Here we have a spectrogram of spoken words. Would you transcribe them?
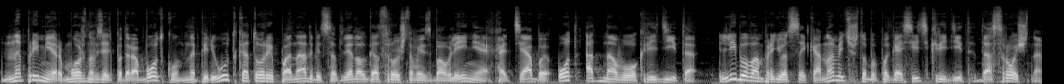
Например, можно взять подработку на период, который понадобится для долгосрочного избавления хотя бы от одного кредита. Либо вам придется экономить, чтобы погасить кредит досрочно.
